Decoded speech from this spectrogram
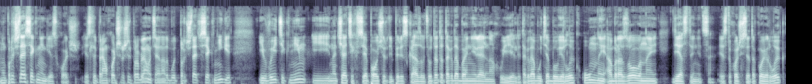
ну, прочитай все книги, если хочешь. Если прям хочешь решить проблему, тебе надо будет прочитать все книги и выйти к ним и начать их все по очереди пересказывать. Вот это тогда бы они реально охуели. Тогда бы у тебя был ярлык умной, образованной девственницы. Если ты хочешь себе такой ярлык,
